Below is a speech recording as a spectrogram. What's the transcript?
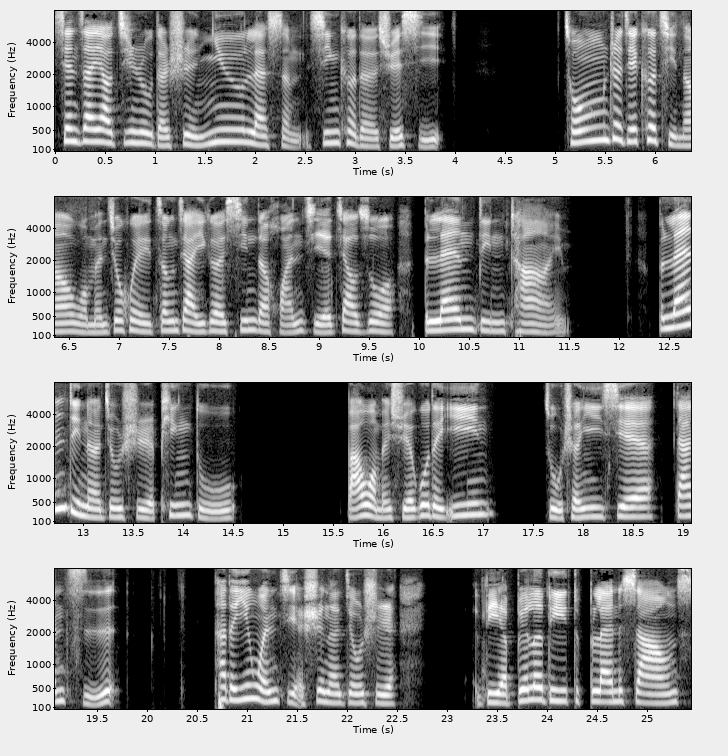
现在要进入的是 new lesson 新课的学习。从这节课起呢，我们就会增加一个新的环节，叫做 blending time。blending 呢就是拼读，把我们学过的音组成一些单词。它的英文解释呢就是 the ability to blend sounds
